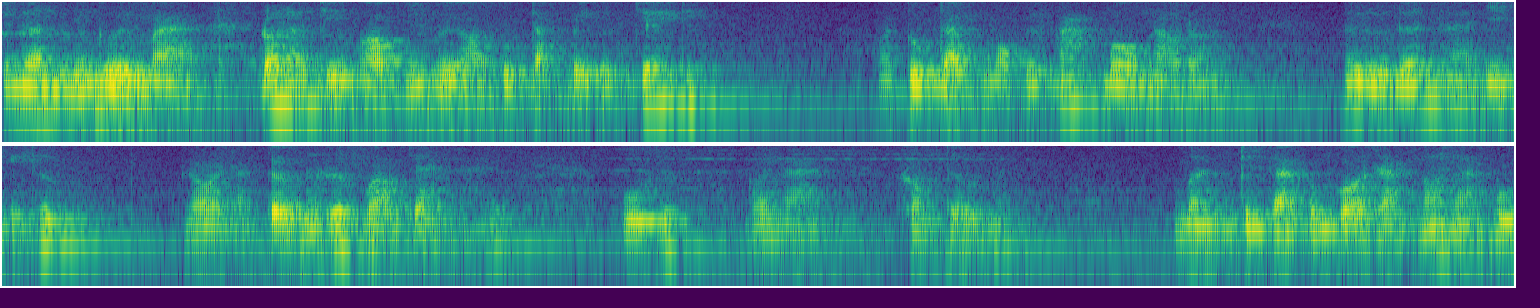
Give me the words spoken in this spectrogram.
Cho nên những người mà, đó là trường hợp những người họ tu tập bị ức chế đi. Họ tu tập một cái pháp môn nào đó, nó đưa đến là diệt ý thức, rồi là tự nó rớt vào trạng thái vô thức, gọi là không tưởng mình chúng ta cũng gọi rằng nó là vô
